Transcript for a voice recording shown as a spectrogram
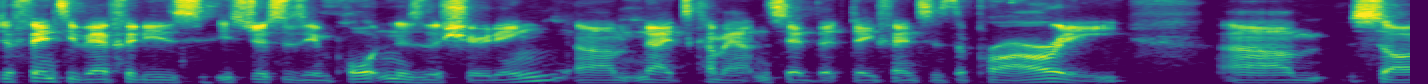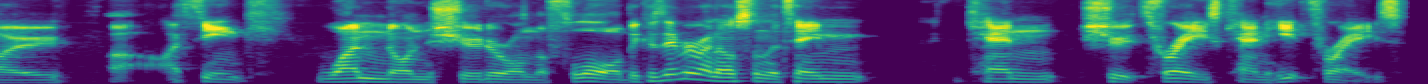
defensive effort is is just as important as the shooting. Um, Nate's come out and said that defense is the priority. Um, so I think one non-shooter on the floor because everyone else on the team can shoot threes, can hit threes.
